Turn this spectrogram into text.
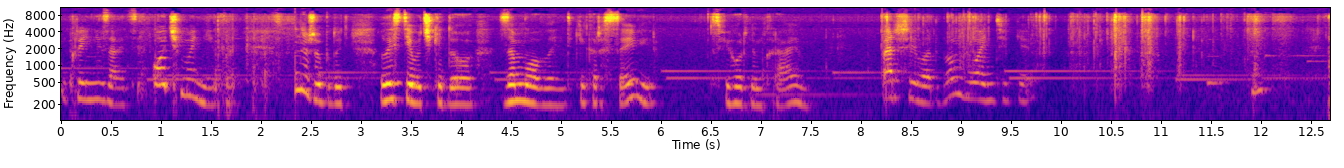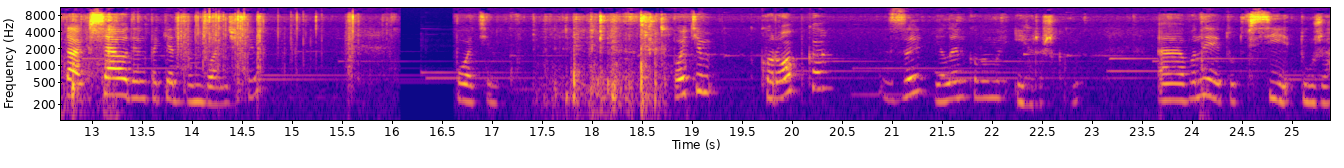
українізація. Очманіти. Вони вже будуть листівочки до замовлень, такі красиві, з фігурним краєм. Перший лот бомбончики. Так, ще один пакет бомбончиків. Потім. Потім коробка з ялинковими іграшками. Е, вони тут всі дуже.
